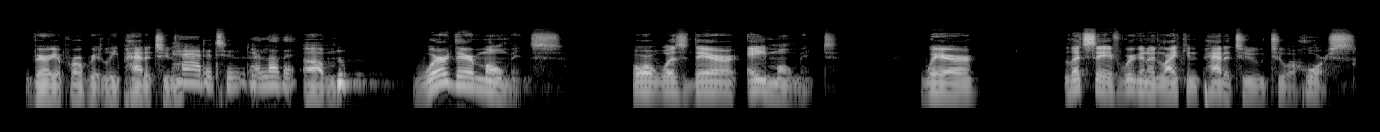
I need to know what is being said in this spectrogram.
very appropriately patitude. Attitude. I love it. Um, were there moments, or was there a moment where, let's say, if we're going to liken patitude to a horse,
